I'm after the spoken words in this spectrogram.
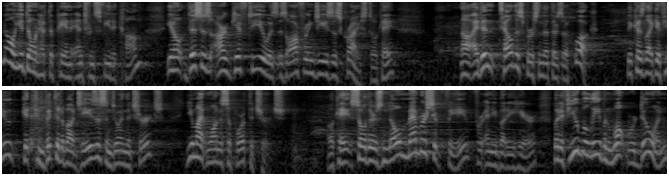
No, you don't have to pay an entrance fee to come. You know, this is our gift to you, is, is offering Jesus Christ, okay? Now, I didn't tell this person that there's a hook, because, like, if you get convicted about Jesus and join the church, you might want to support the church. Okay, so there's no membership fee for anybody here, but if you believe in what we're doing,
